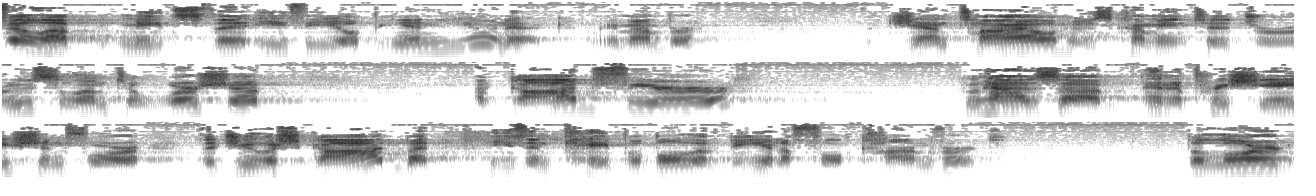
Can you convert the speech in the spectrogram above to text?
Philip meets the Ethiopian eunuch, remember? Gentile who's coming to Jerusalem to worship, a God-fearer who has uh, an appreciation for the Jewish God, but he's incapable of being a full convert. The Lord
